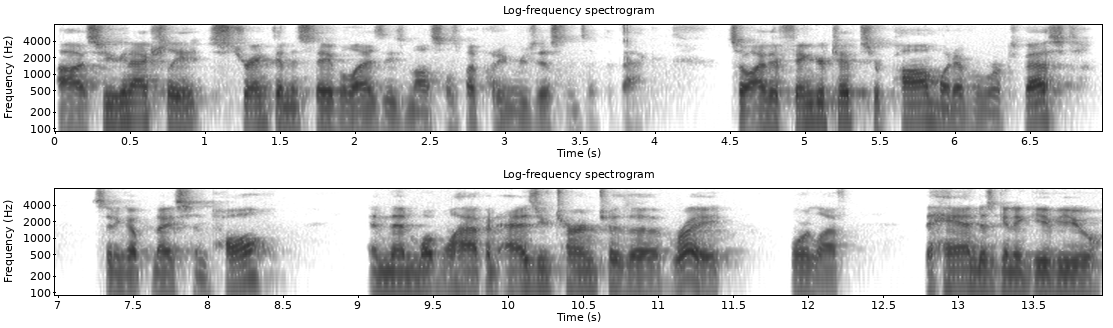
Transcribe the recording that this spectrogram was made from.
Uh, so you can actually strengthen and stabilize these muscles by putting resistance at the back. So either fingertips or palm, whatever works best, sitting up nice and tall. And then what will happen as you turn to the right or left, the hand is going to give you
